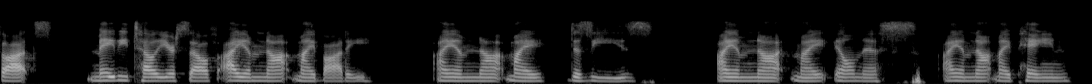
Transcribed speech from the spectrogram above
thoughts, maybe tell yourself, I am not my body. I am not my disease. I am not my illness. I am not my pain.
